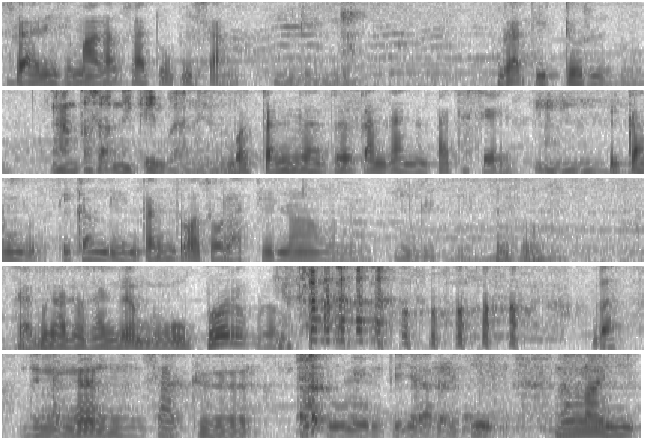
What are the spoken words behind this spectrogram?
sehari semalam satu pisang. Nggih nggak tidur niku. Ngantos sak niki mbah niku. Mboten ngatur kancan batese. Hmm. tigang tigang dinten tuwa 11 dina ngono. Nggih tapi ngantos saniki ngubur bro. Mbah jenengan saged pitulung tiyang niki mulai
